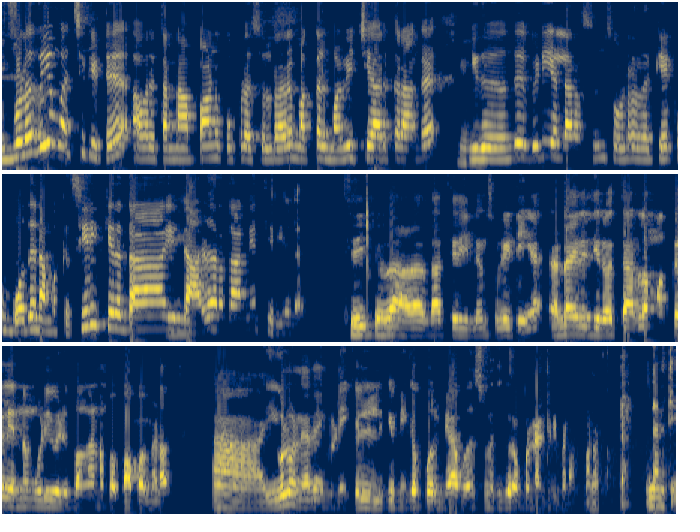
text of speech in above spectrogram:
இவ்வளவையும் வச்சுக்கிட்டு அவரை தன் அப்பான்னு கூப்பிட சொல்றாரு. மக்கள் மகிழ்ச்சியா இருக்கிறாங்க. இது வந்து விடியல் அரசுன்னு சொல்றத கேட்கும் போது நமக்கு சிரிக்கிறதா இல்ல அழறதான்னே தெரியல. சிரிக்கிறதா அதான் தெரியலன்னு சொல்லிட்டீங்க. ரெண்டாயிரத்தி இருபத்தி ஆறுல மக்கள் என்ன முடிவு எடுப்பாங்கன்னு நம்ம பார்ப்போம் மேடம். ஆஹ் இவ்வளவு நேரம் எங்களுடைய கேள்விகளுக்கு மிக பொறுமையா பதில் சொன்னதுக்கு ரொம்ப நன்றி மேடம். வணக்கம். நன்றி.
